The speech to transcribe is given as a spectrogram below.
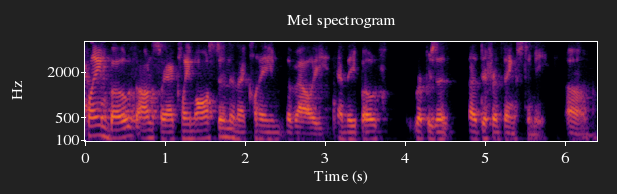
claim both. Honestly, I claim Austin and I claim the Valley, and they both represent uh, different things to me. Um,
